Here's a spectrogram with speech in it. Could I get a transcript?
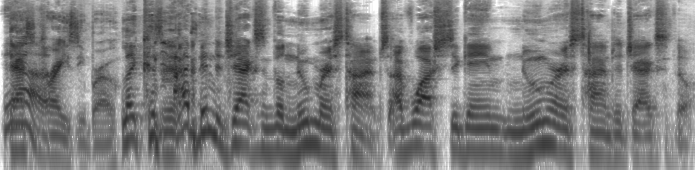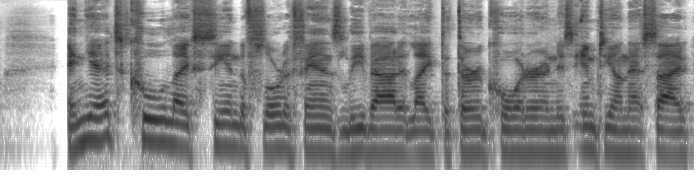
That's crazy, bro. Like, because I've been to Jacksonville numerous times. I've watched the game numerous times at Jacksonville. And yeah, it's cool, like seeing the Florida fans leave out at like the third quarter and it's empty on that side.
